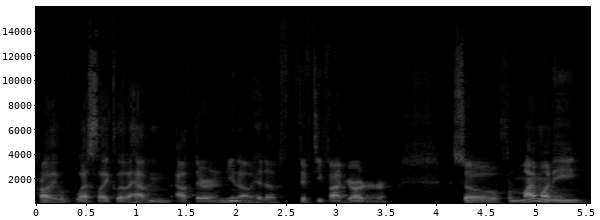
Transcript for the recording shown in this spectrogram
Probably less likely to have him out there and you know hit a 55 yarder. So for my money,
